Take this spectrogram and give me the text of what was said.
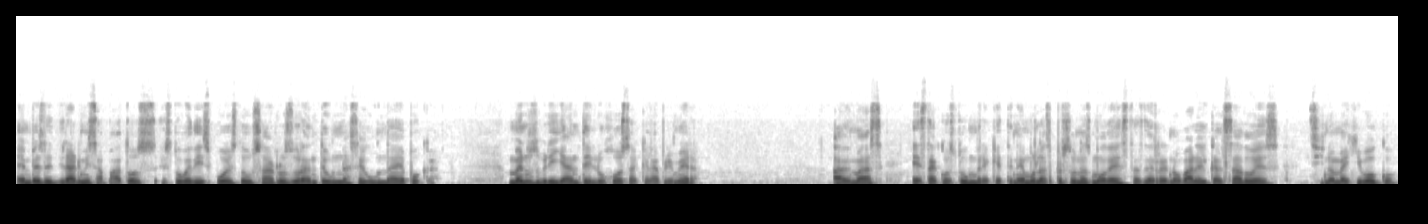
En vez de tirar mis zapatos, estuve dispuesto a usarlos durante una segunda época, menos brillante y lujosa que la primera. Además, esta costumbre que tenemos las personas modestas de renovar el calzado es, si no me equivoco,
